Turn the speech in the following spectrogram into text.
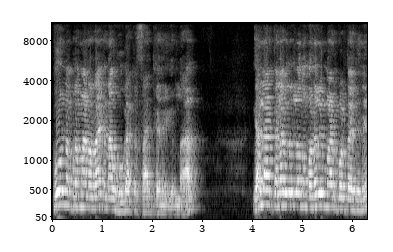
ಪೂರ್ಣ ಪ್ರಮಾಣರಾಗಿ ನಾವು ಹೋಗಾಕ ಸಾಧ್ಯನೇ ಇಲ್ಲ. ಎಲ್ಲ ಕಲಾವಿದರಲ್ಲಿ ಒಂದು ಮನವಿ ಮಾಡ್ಕೊಳ್ತಾ ಇದ್ದೀನಿ.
